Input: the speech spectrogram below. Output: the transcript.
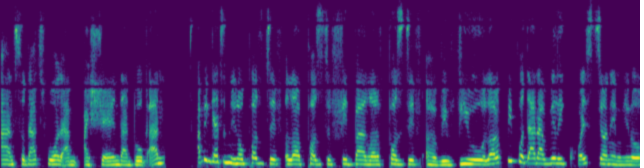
And so that's what I'm I share in that book. And I've been getting, you know, positive, a lot of positive feedback, a lot of positive uh, review, a lot of people that are really questioning, you know,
